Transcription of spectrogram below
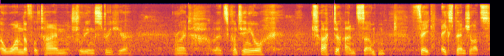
a wonderful time shooting street here. right let's continue. Try to hunt some fake X-Pan shots.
